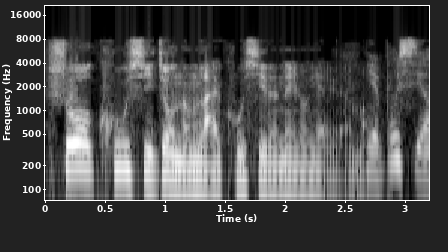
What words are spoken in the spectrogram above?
说哭戏就能来哭戏的那种演员吗？也不行，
